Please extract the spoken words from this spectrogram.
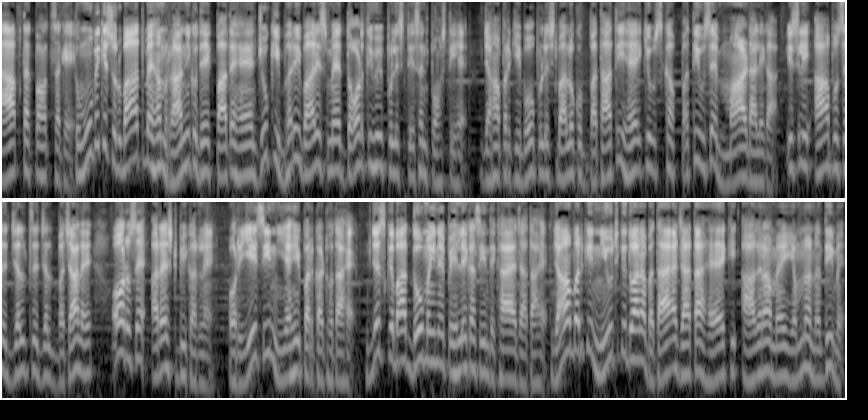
आप तक पहुँच सके। तो मूवी की शुरुआत में हम रानी को देख पाते हैं जो की भरी बारिश में दौड़ती हुई पुलिस स्टेशन पहुँचती है जहाँ पर की वो पुलिस वालों को बताती है कि उसका पति उसे मार डालेगा। इसलिए आप उसे जल्द से जल्द बचा लें और उसे अरेस्ट भी कर लें। और ये सीन यहीं पर कट होता है, जिसके बाद दो महीने पहले का सीन दिखाया जाता है, जहाँ पर की न्यूज़ के द्वारा बताया जाता है कि आगरा में यमुना नदी में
